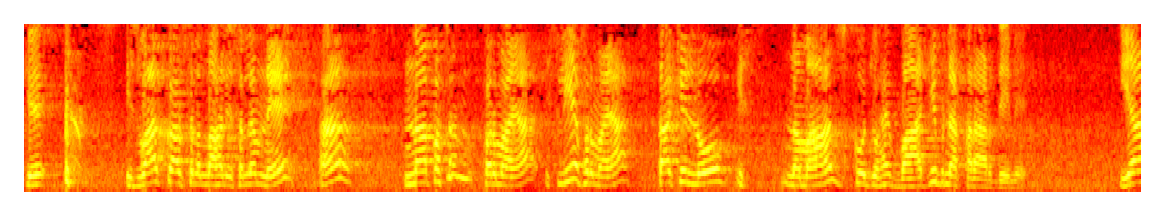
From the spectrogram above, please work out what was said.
کہ اس بات کو آپ صلی اللہ علیہ وسلم نے ناپسند فرمایا، اس لیے فرمایا تاکہ لوگ اس نماز کو جو ہے واجب نہ قرار دینے یا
